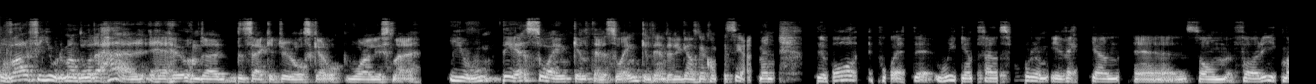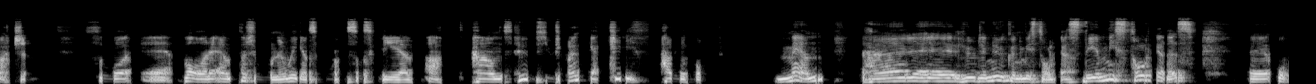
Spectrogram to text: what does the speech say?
Och varför gjorde man då det här, eh, undrar säkert du Oskar och våra lyssnare. Jo, det är så enkelt, eller så enkelt inte, det är ganska komplicerat. Men det var på ett eh, Wigan-fansforum i veckan eh, som föregick matchen. Så eh, var det en person, en wigan som skrev att hans husdjursanka Keith hade gått bort. Men det här, eh, hur det nu kunde misstolkas, det misstolkades. Eh, och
